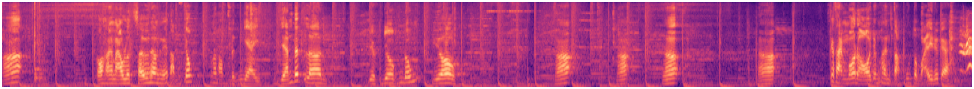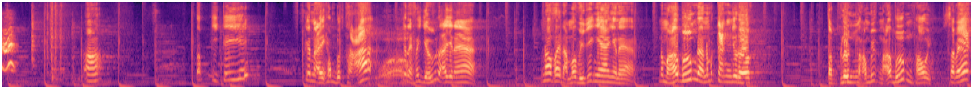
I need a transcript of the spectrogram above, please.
Đó. Còn thằng nào lịch sự hơn thì tập chút. Nó tập đựng dày giảm đít lên. Giật vô cũng đúng. Vô. Đó. Đó. Đó. Đó. Cái thằng bỏ đồ trong hình tập của tụi bậy nữa kìa. Đó. Tập gì kỳ ấy cái này không được thả. Cái này phải giữ lại vậy nè. Nó phải nằm ở vị trí ngang vậy nè. Nó mở bướm ra, nó mới căng vô được tập lưng mà không biết mở bướm thôi, sao bét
